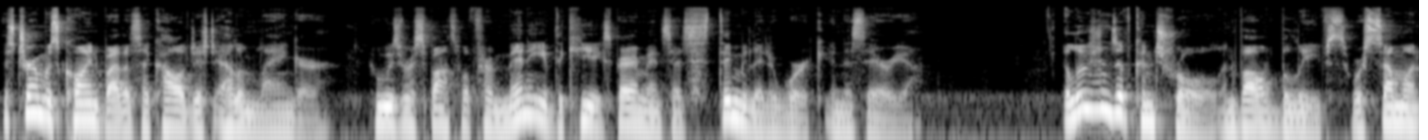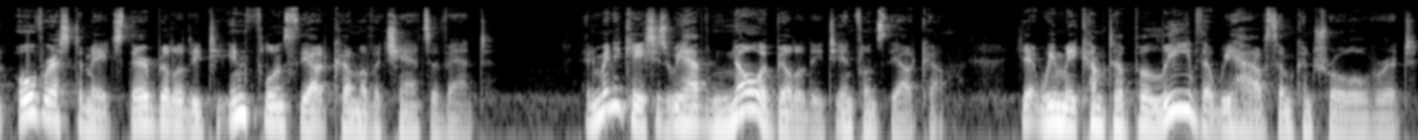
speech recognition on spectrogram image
This term was coined by the psychologist Ellen Langer, who was responsible for many of the key experiments that stimulated work in this area. Illusions of control involve beliefs where someone overestimates their ability to influence the outcome of a chance event. In many cases, we have no ability to influence the outcome, yet we may come to believe that we have some control over it,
